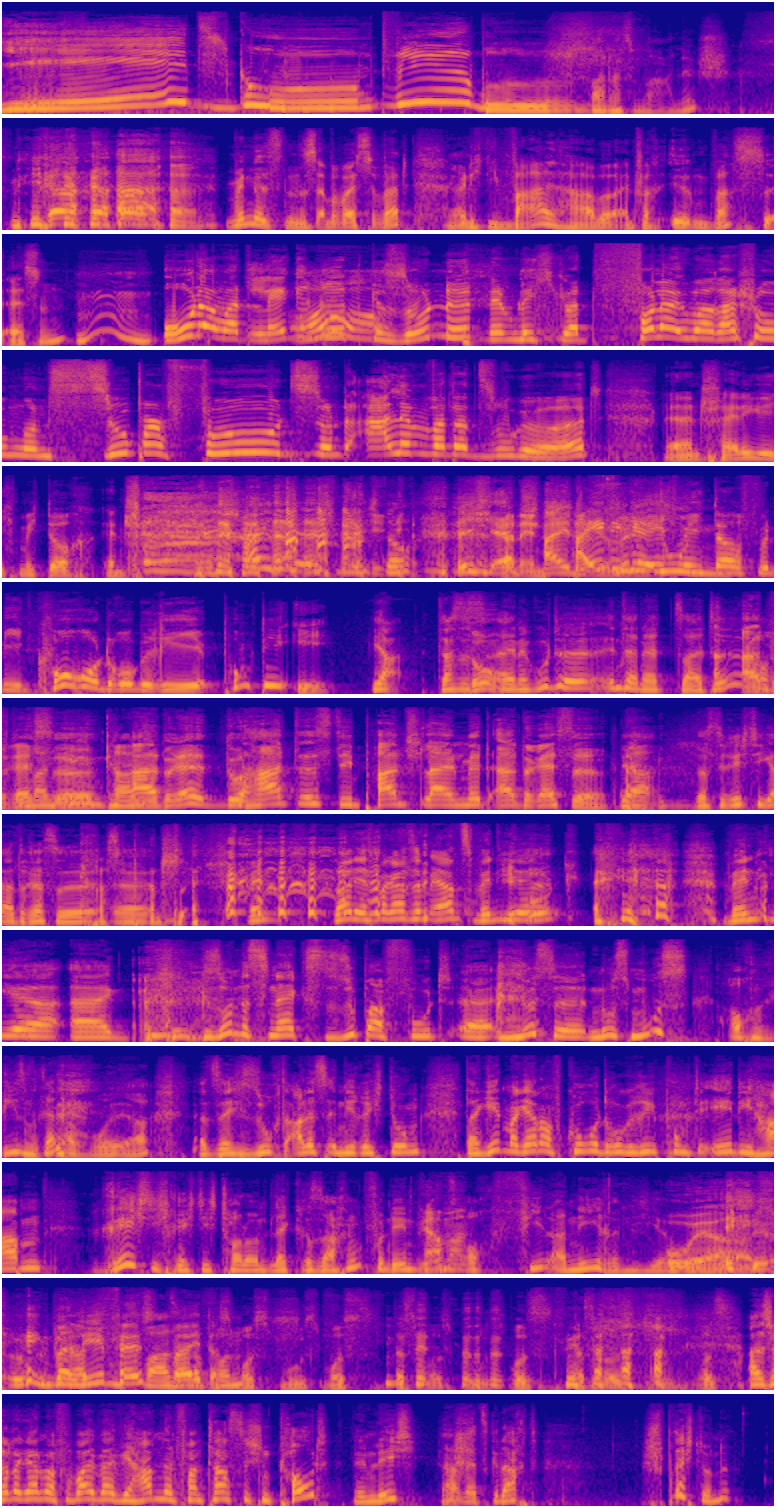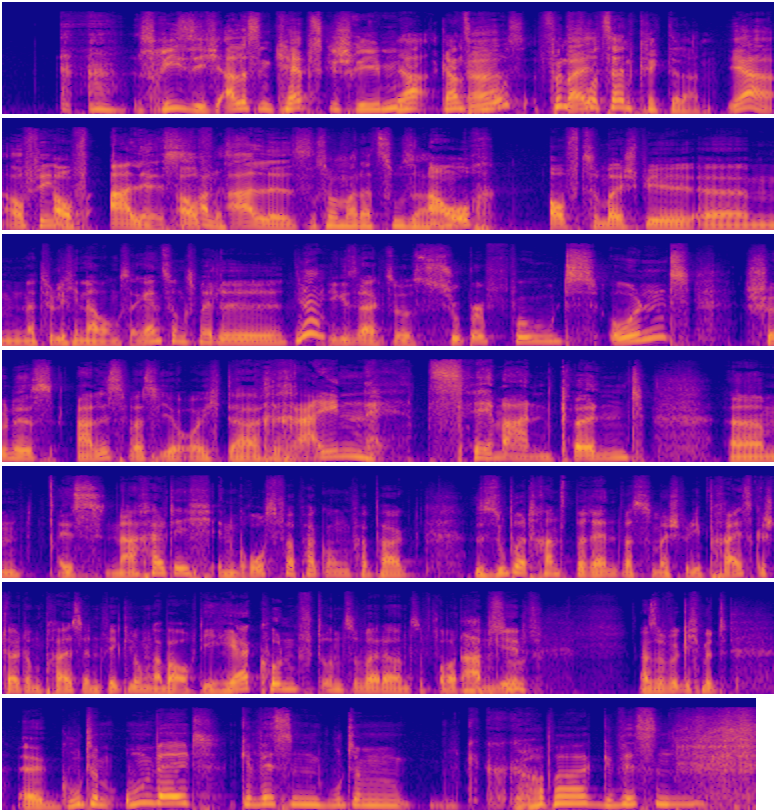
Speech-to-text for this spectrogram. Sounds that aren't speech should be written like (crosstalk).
Jetzt kommt Werbung. War das walisch? Ja, (laughs) mindestens. Aber weißt du was? Wenn ich die Wahl habe, einfach irgendwas zu essen oder was Leckeres, Oh. Gesundes, nämlich was voller Überraschungen und Superfoods und allem, was dazugehört, dann entscheide ich mich doch, entsch Entscheide ich mich (laughs) doch. Ich dann entscheide entscheide ich mich doch für die chorodrogerie.de. Ja, das ist So. eine gute Internetseite, auf die man Adresse. gehen kann. Adre du hattest die Punchline mit Adresse. ja, das ist die richtige Adresse. Krasse Äh, Punchline. wenn, Leute, jetzt mal ganz im Ernst, wenn ihr, (laughs) wenn ihr äh, gesunde Snacks, Superfood, äh, Nüsse, Nussmus, auch ein Riesenrenner wohl, ja, tatsächlich sucht alles in die Richtung, dann geht mal gerne auf chorodrogerie.de, die haben richtig, richtig tolle und leckere Sachen, von denen wir Ja, uns auch viel ernähren hier. Oh ja. Wir überleben Fest quasi bei, davon. Das muss, muss, muss. Das muss, muss, muss. Das muss, muss, muss. Also schaut da gerne mal vorbei, weil wir haben einen fantastischen Code, nämlich, ja, wer hätte gedacht, Sprechstunde. Ist riesig, alles in Caps geschrieben. Ja, ganz Ja, groß. 5% kriegt ihr dann. Ja, auf den Auf alles. auf alles. alles. Muss man mal dazu sagen. Auch auf zum Beispiel ähm, natürliche Nahrungsergänzungsmittel, Ja. wie gesagt, so Superfoods und schönes alles, was ihr euch da reinzimmern könnt, ähm, ist nachhaltig in Großverpackungen verpackt, super transparent, was zum Beispiel die Preisgestaltung, Preisentwicklung, aber auch die Herkunft und so weiter und so fort Absolut. angeht. Also wirklich mit äh, gutem Umweltgewissen, gutem Körpergewissen.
